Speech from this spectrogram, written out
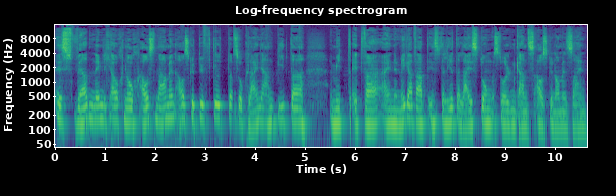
es werden nämlich auch noch Ausnahmen ausgetüftelt, so kleine Anbieter mit etwa einem Megawatt installierter Leistung sollen ganz ausgenommen sein.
